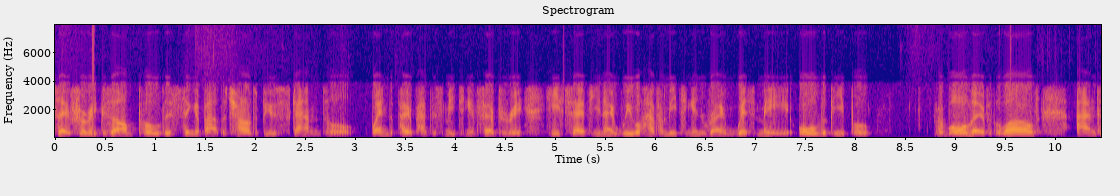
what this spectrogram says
So, for example, this thing about the child abuse scandal, when the Pope had this meeting in February, he said, you know, we will have a meeting in Rome with me, all the people from all over the world, and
